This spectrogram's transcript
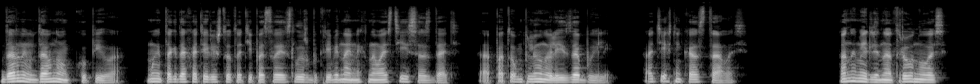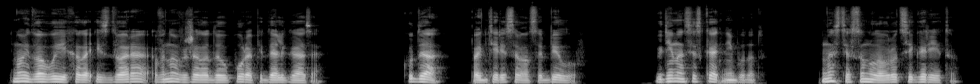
Давным-давно купила. Мы тогда хотели что-то типа своей службы криминальных новостей создать, а потом плюнули и забыли. А техника осталась. Она медленно тронулась, но едва выехала из двора, вновь вжала до упора педаль газа. «Куда?» – поинтересовался Белов. «Где нас искать не будут?» Настя сунула в рот сигарету.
